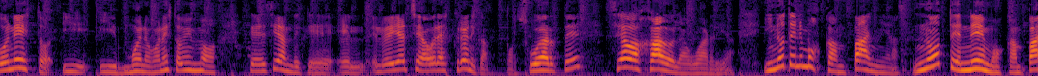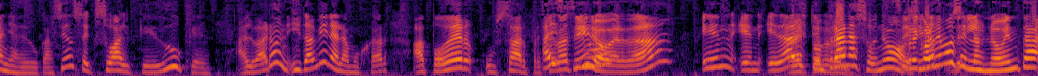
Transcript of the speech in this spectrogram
con esto y, y, bueno, con esto mismo que decían de que el, el VIH ahora es crónica, por suerte, se ha bajado la guardia. Y no tenemos campañas, no tenemos campañas de educación sexual que eduquen al varón y también a la mujer a poder usar Hay preservativo cero, ¿verdad? En, en edades tempranas o no. Sí. Recordemos en los 90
